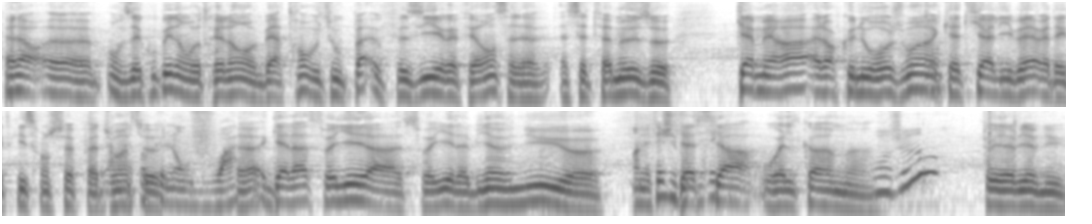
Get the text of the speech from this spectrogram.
Alors, euh, on vous a coupé dans votre élan, Bertrand, vous faisiez référence à, cette fameuse caméra, alors que nous rejoint Katia Libert, rédactrice en chef adjointe. Que l'on voit. Euh, Gala, soyez la, soyez la bienvenue. Euh, en effet, je Katia, welcome. Bonjour bienvenue.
